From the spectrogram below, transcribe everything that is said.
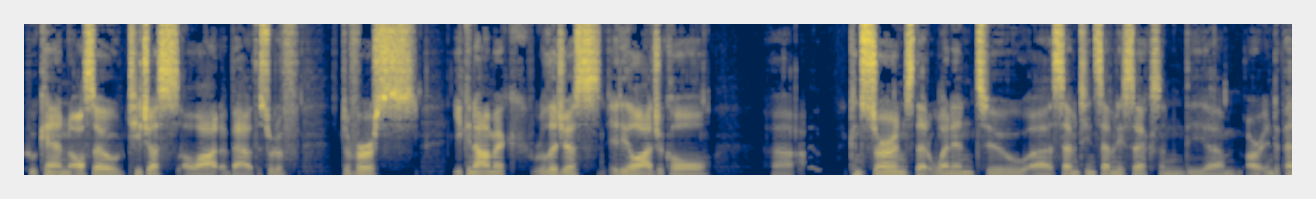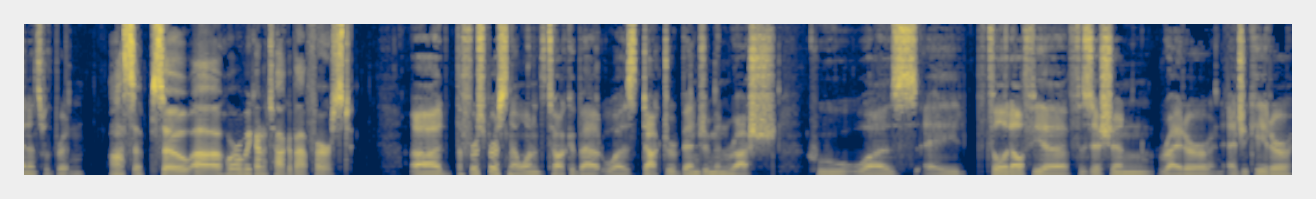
who can also teach us a lot about the sort of diverse economic, religious, ideological uh, concerns that went into uh, 1776 and the um, our independence with Britain. Awesome. So, uh, who are we going to talk about first? Uh, the first person I wanted to talk about was Dr. Benjamin Rush, who was a Philadelphia physician, writer, and educator.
